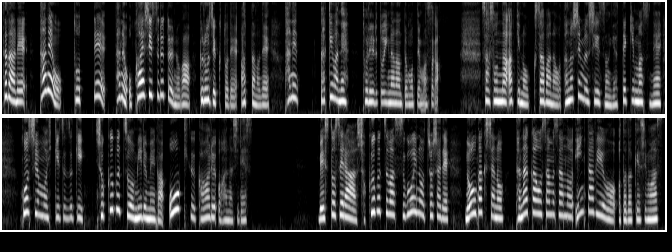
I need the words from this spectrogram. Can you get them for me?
ただあれ種を取って種をお返しするというのがプロジェクトであったので種だけはね取れるといいななんて思ってますが。さあそんな秋の草花を楽しむシーズンやってきますね。今週も引き続き植物を見る目が大きく変わるお話です。ベストセラー植物はすごいの著者で農学者の田中治さんのインタビューをお届けします。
